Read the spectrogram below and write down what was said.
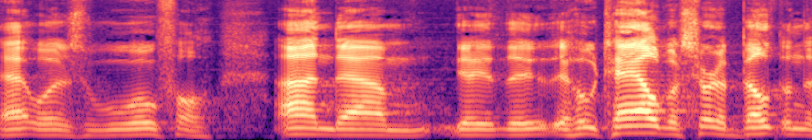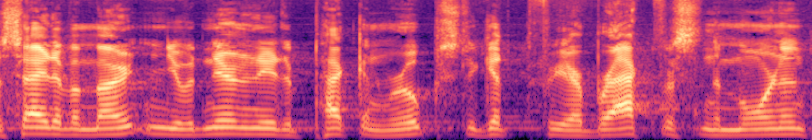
It was woeful. And um, the, the, the, hotel was sort of built on the side of a mountain. You would nearly need a pick and ropes to get for your breakfast in the morning.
